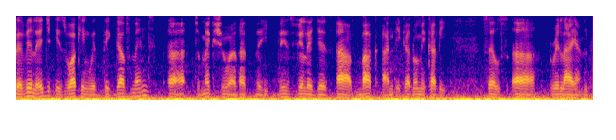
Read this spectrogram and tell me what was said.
the Village is working with the government uh, to make sure that the, these villages are back and economically self uh, reliant.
